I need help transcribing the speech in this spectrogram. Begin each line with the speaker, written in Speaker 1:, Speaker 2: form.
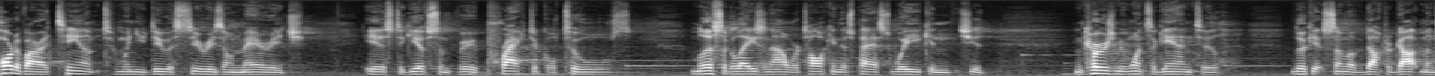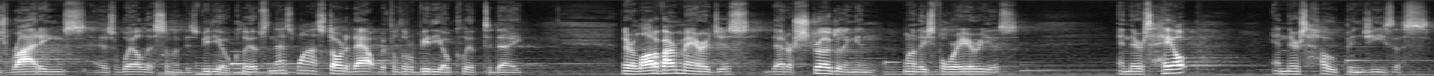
Speaker 1: part of our attempt when you do a series on marriage is to give some very practical tools. Melissa Glaze and I were talking this past week, and she had encouraged me once again to look at some of Dr. Gottman's writings as well as some of his video clips, and that's why I started out with a little video clip today. There are a lot of our marriages that are struggling in one of these four areas, and there's help and there's hope in Jesus.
